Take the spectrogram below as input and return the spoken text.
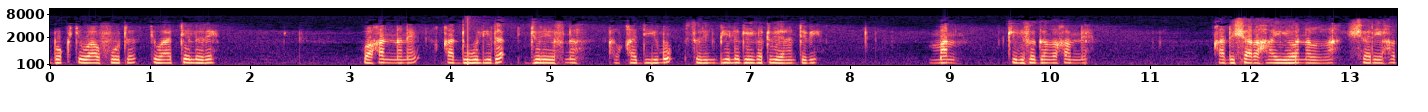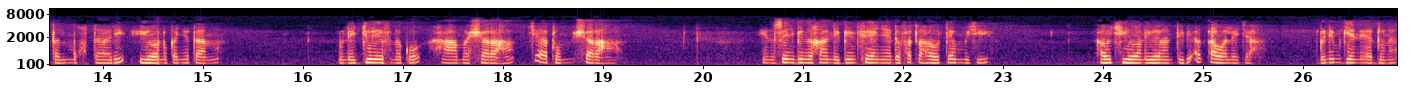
بوك تي وا فوتا تي وا تيلري وخان ناني قد ولد جريفنا القديم سرين بي لغي غاتو يونتي بي من كليفا غاغا خامني قد شرح يونالنا شريحة المختار يون كنيو تان مني جريف نكو حام شرح تي اتوم شرح ين سيني بيغا خامني بيم فيغني دا فتاخاو تيم سي أو تي يون يونتي بي اك اولجا بنيم ادونا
